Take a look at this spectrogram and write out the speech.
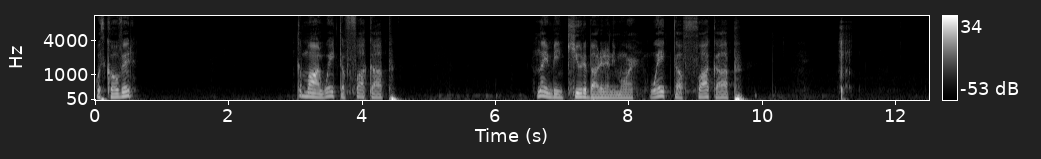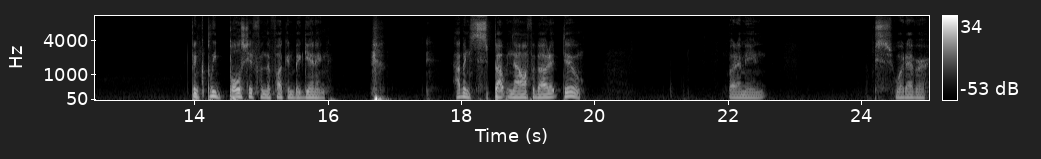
with COVID? Come on, wake the fuck up. I'm not even being cute about it anymore. Wake the fuck up. It's been complete bullshit from the fucking beginning. I've been spouting off about it too. But I mean, whatever.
